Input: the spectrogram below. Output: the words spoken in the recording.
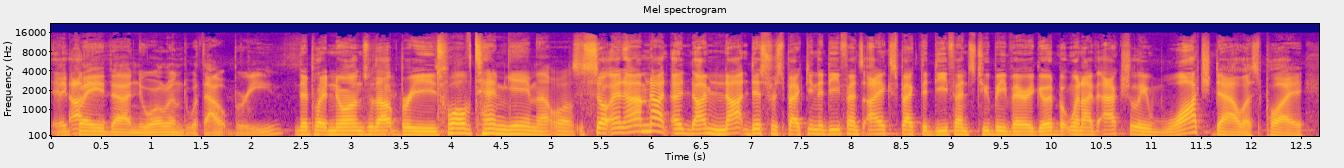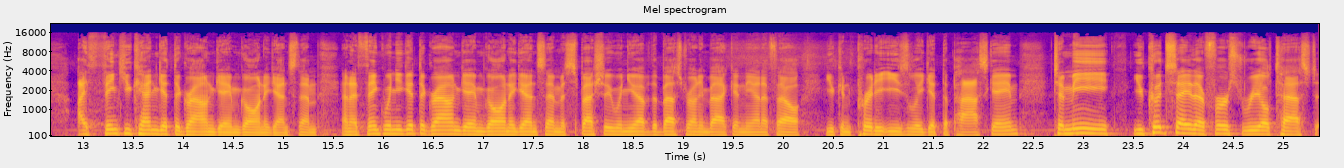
They I- played uh, New Orleans without Brees. they played New Orleans without Brees. 12-10 game that was. So, and I'm not, I'm not disrespecting the defense. I expect the defense to be very good, but when I've actually watched Dallas play, I think you can get the ground game going against them. And I think when you get the ground game going against them, especially when you have the best running back in the NFL, you can pretty easily get the pass game. To me, you could say their first real test,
